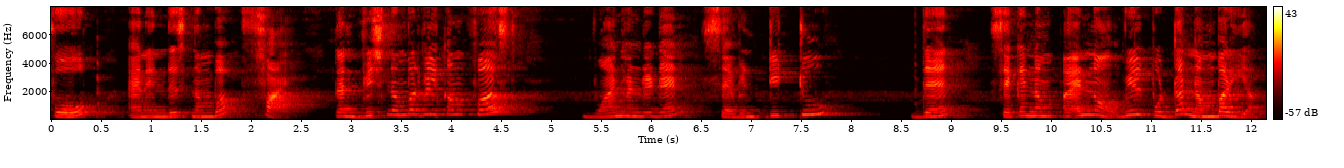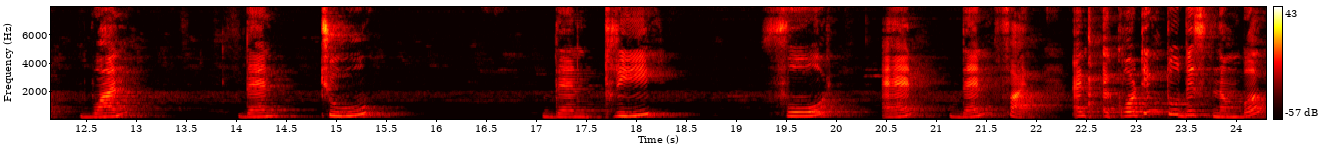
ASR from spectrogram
4 and in this number 5 then which number will come first? 172 then second number uh, and no we'll put the number here. 1 then 2 then 3 4 and then 5 and according to this number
